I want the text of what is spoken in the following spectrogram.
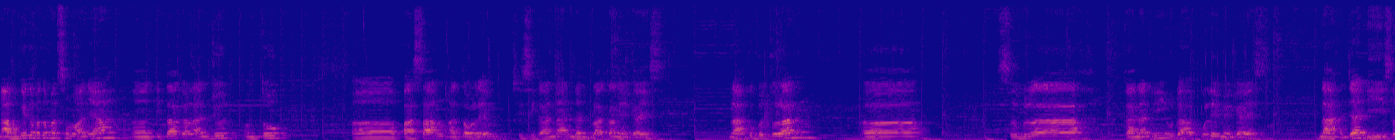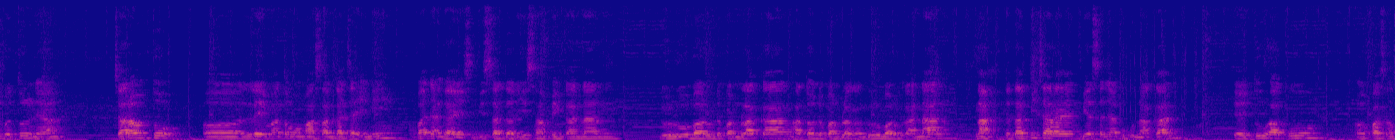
nah oke teman-teman semuanya. Uh, kita akan lanjut untuk uh, pasang atau lem sisi kanan dan belakang ya guys. Nah kebetulan uh, sebelah kanan ini udah aku lem ya guys. Nah jadi sebetulnya cara untuk lem atau memasang kaca ini banyak guys. Bisa dari samping kanan dulu baru depan belakang atau depan belakang dulu baru kanan. Nah tetapi cara yang biasanya aku gunakan yaitu aku uh, pasang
